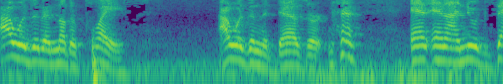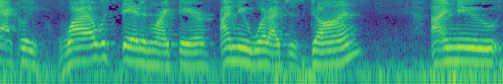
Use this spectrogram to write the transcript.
I was in another place. I was in the desert. and, and I knew exactly why I was standing right there. I knew what I just done. I knew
